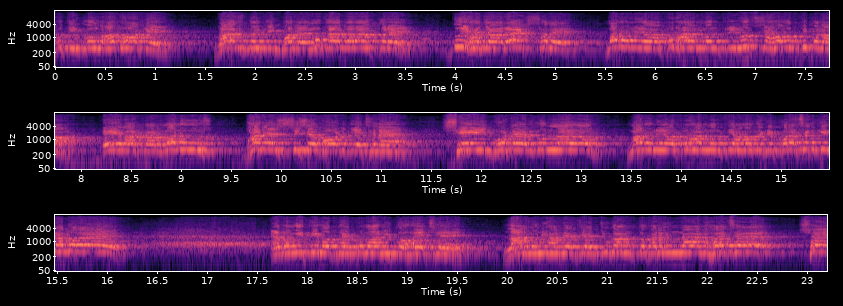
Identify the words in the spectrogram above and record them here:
প্রতিকূল আবহাওয়াকে রাজনৈতিকভাবে মোকাবেলা করে দুই হাজার এক সালে মাননীয় প্রধানমন্ত্রীর উৎসাহ উদ্দীপনা, এই এলাকার মানুষ ধানের শীষে ভোট দিয়েছিলেন। সেই ভোটের মূল্যায়ন মাননীয় প্রধানমন্ত্রী আমাদেরকে করেছেন কিনা বলে? এবং ইতিমধ্যে প্রমাণিত হয়েছে, লালমনিহাটের যে যুগান্তকারী উন্নয়ন হয়েছে, সেই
